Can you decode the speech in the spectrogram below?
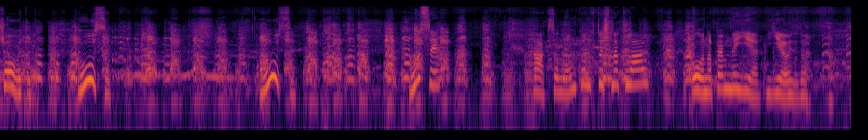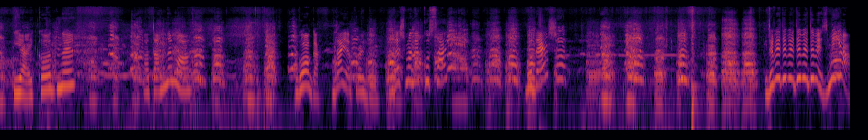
що ви тут? Гуси. Гуси. Гуси. Так, соломку хтось наклав. О, напевне, є. Є ось до. Яйко одне, а там нема. Гога, дай я пройду. Будеш мене кусати? Будеш? Диви, диви, диви, диви, змія.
